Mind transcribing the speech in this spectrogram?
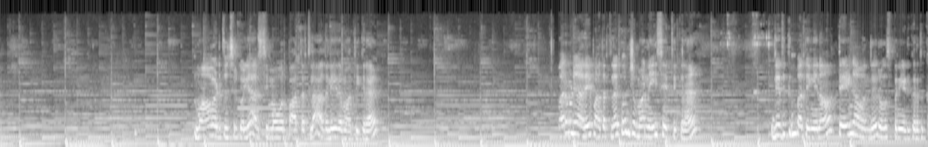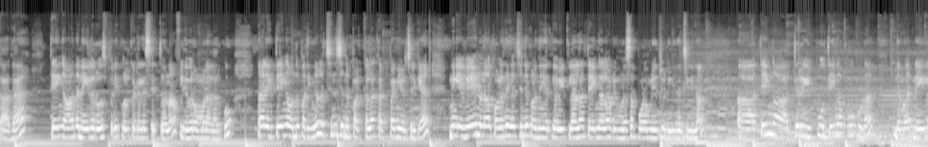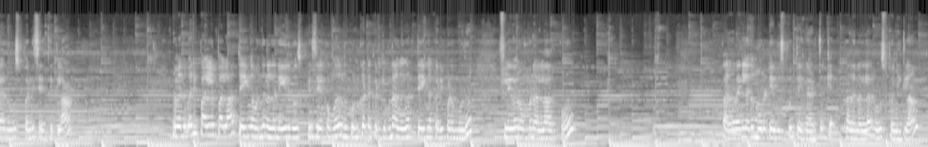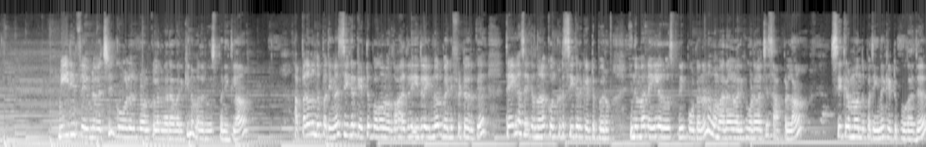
மாவு எடுத்து வச்சிருக்கோம் இல்லையா? அரிசி மாவு ஒரு பாத்திரத்தில். அதுலேயே இதை மாற்றிக்கிறேன் மறுபடியும் அதே பாத்திரத்தில் கொஞ்சமாக நெய் சேர்த்துக்கிறேன். இது எதுக்குன்னு பார்த்தீங்கன்னா தேங்காய் வந்து ரோஸ்ட் பண்ணி எடுக்கிறதுக்காக. தேங்காய் வந்து நெய்யில் ரோஸ்ட் பண்ணி கொல்கட்டையில் சேர்த்தோன்னா ஃப்ளேவர் ரொம்ப நல்லாயிருக்கும். நான் எனக்கு தேங்காய் வந்து பார்த்திங்கன்னா சின்ன சின்ன பற்கெல்லாம் கட் பண்ணி வச்சுருக்கேன். நீங்கள் வேணும்னா குழந்தைங்க சின்ன குழந்தைங்க இருக்க வீட்டிலலாம் தேங்காய்லாம் அப்படி முழுசாக போட முடியும்னு சொன்னீங்க வச்சிங்கன்னா தேங்காய் திருகி பூ தேங்காய் பூ கூட இந்த மாதிரி நெய்யில் ரோஸ்ட் பண்ணி சேர்த்துக்கலாம். நம்ம இந்த மாதிரி பல்லு பல்லாக தேங்காய் வந்து நல்லா நெய்யில் ரோஸ்ட் பண்ணி சேர்க்கும் போது அந்த கொழுக்கட்டை கடிக்கும் போது அங்கங்கே தேங்காய் கடிப்படும் போது ஃப்ளேவர் ரொம்ப நல்லாயிருக்கும். இருக்கும் பாருங்க மூணு டேபிள் ஸ்பூன் தேங்காய் எடுத்திருக்கேன். அதை நல்லா ரோஸ்ட் பண்ணிக்கலாம். மீடியம் ஃப்ளேமில் வச்சு கோல்டன் ப்ரௌன் கலர் வர வரைக்கும் நம்ம அதை ரோஸ்ட் பண்ணிக்கலாம். அப்போ தான் வந்து பார்த்தீங்கன்னா சீக்கிரம் கெட்டு போகாமல் இருக்கும். அதில் இதில் இன்னொரு பெனிஃபிட்டும் இருக்குது தேங்காய் சேர்க்குறதுனால கொல்கட்டை சீக்கிரம் கெட்டு போயிடும் இந்த மாதிரி நெய்யில் ரோஸ்ட் பண்ணி போட்டோம்னா நம்ம மறுநாள் வரைக்கும் கூட வச்சு சாப்பிட்லாம். சீக்கிரமாக வந்து பார்த்தீங்கன்னா கெட்டு போகாது.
